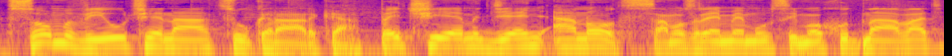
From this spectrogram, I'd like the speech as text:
som vyučená cukrárka, pečiem deň a noc, samozrejme musím ochutnávať,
